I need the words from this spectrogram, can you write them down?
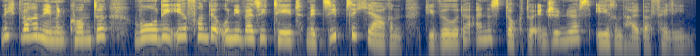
nicht wahrnehmen konnte, wurde ihr von der Universität mit 70 Jahren die Würde eines Doktoringenieurs ehrenhalber verliehen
